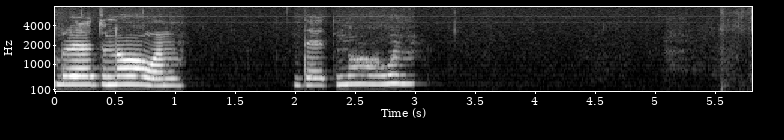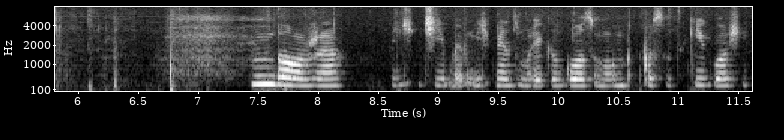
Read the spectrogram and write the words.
Blednąłem. Dednąłem. Boże. Widzicie, pewnie śmierć z mojego głosu, mam po prostu taki głosik.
